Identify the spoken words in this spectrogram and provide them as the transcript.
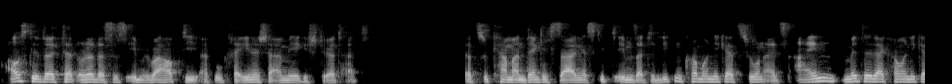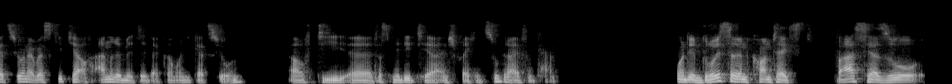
ausgewirkt hat oder dass es eben überhaupt die ukrainische Armee gestört hat. Dazu kann man, denke ich, sagen, es gibt eben Satellitenkommunikation als ein Mittel der Kommunikation, aber es gibt ja auch andere Mittel der Kommunikation, auf die äh, das Militär entsprechend zugreifen kann. Und im größeren Kontext war es ja so,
